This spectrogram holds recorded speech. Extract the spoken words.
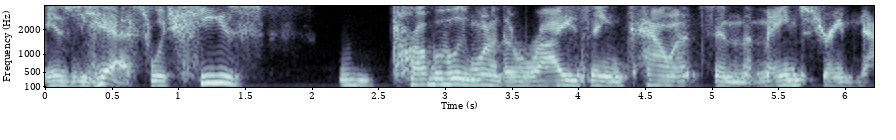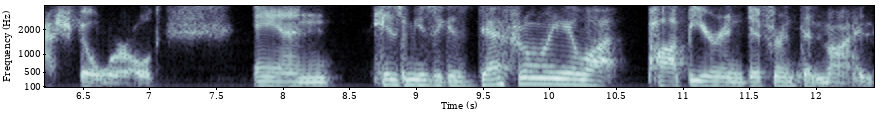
Is yes, which he's probably one of the rising talents in the mainstream Nashville world. And his music is definitely a lot poppier and different than mine.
